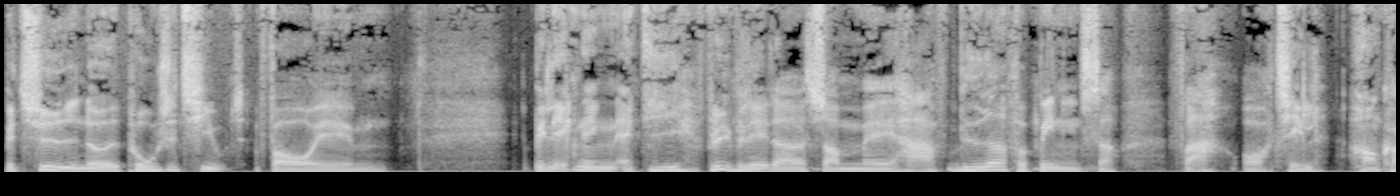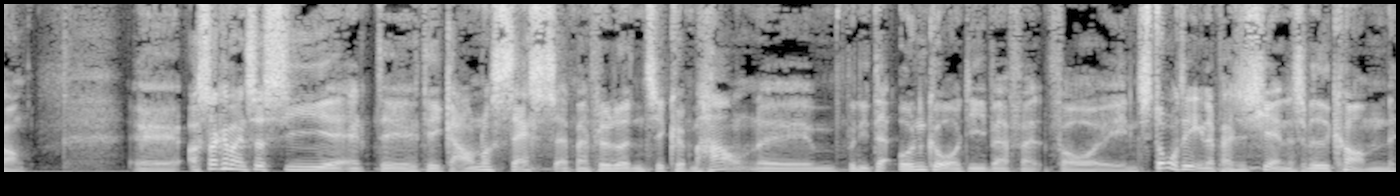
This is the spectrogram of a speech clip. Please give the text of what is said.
betyde noget positivt for... Øh, belægningen af de flybilletter, som øh, har videre forbindelser fra og til Hongkong. Øh, og så kan man så sige, at øh, det gavner SAS, at man flytter den til København, øh, fordi der undgår de i hvert fald for en stor del af passagerernes vedkommende,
